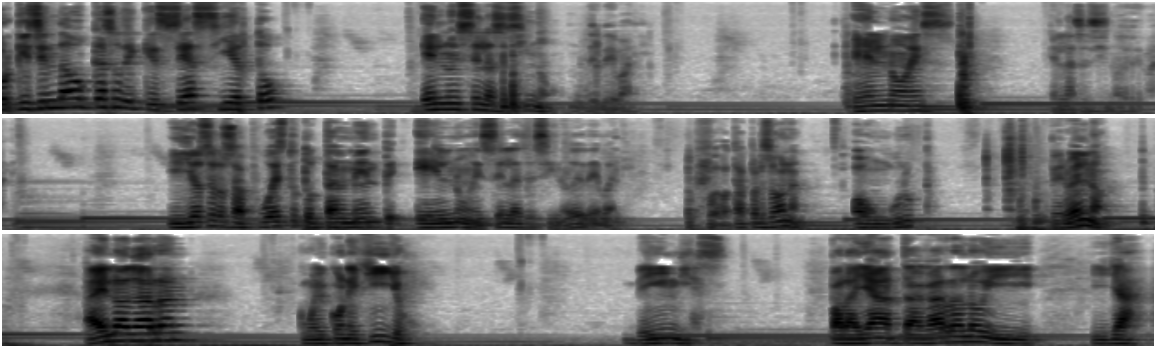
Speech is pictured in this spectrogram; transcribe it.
Porque si en dado caso de que sea cierto, él no es el asesino de Devani. Él no es el asesino de Devani. Y yo se los apuesto totalmente, él no es el asesino de Devani. Fue otra persona o un grupo. Pero él no. A él lo agarran como el conejillo de indias. Para allá, te agárralo y, y ya.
